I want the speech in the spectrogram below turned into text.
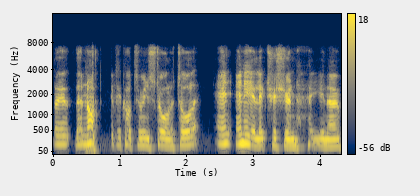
they're not difficult to install at all. Any electrician, you know,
